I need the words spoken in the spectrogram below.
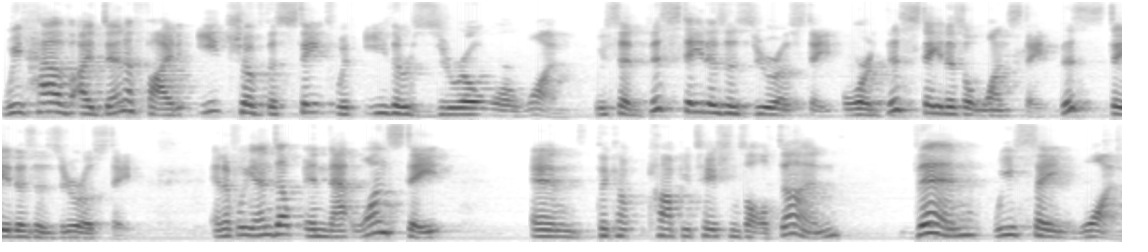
we have identified each of the states with either 0 or 1. We said this state is a 0 state, or this state is a 1 state, this state is a 0 state. And if we end up in that 1 state and the com computation's all done, then we say 1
